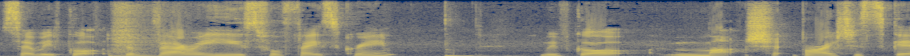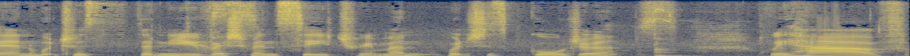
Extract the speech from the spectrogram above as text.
So, we've got the very useful face cream. We've got much brighter skin, which is the new yes. vitamin C treatment, which is gorgeous. We have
